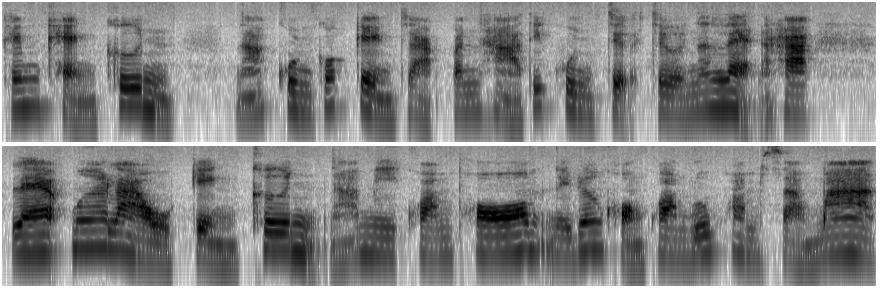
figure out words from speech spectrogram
เข้มแข็งขึ้นนะคุณก็เก่งจากปัญหาที่คุณเจอเจอนั่นแหละนะคะ และเมื่อเราเก่งขึ้นนะมีความพร้อมในเรื่องของความรู้ความสามารถ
